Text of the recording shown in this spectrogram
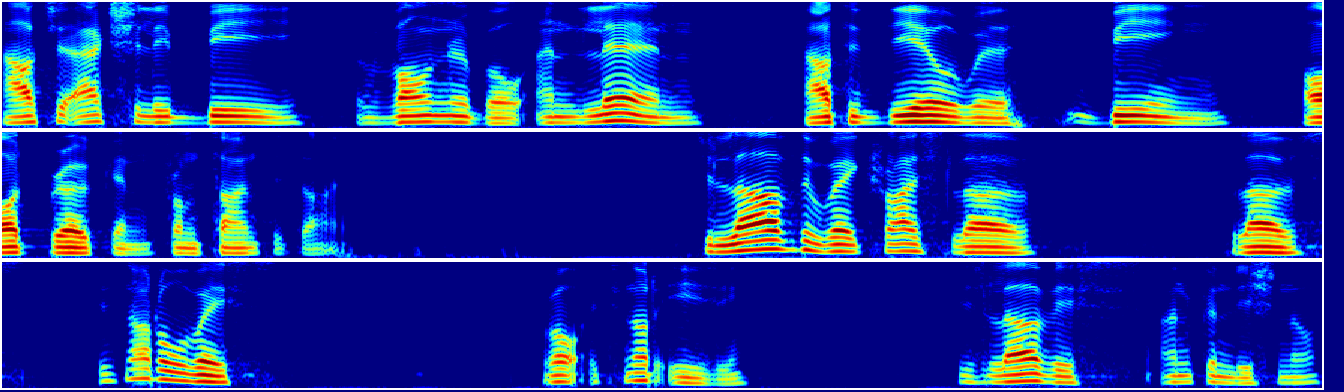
how to actually be vulnerable, and learn how to deal with being heartbroken from time to time. To love the way Christ love, loves is not always, well, it's not easy. His love is unconditional,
